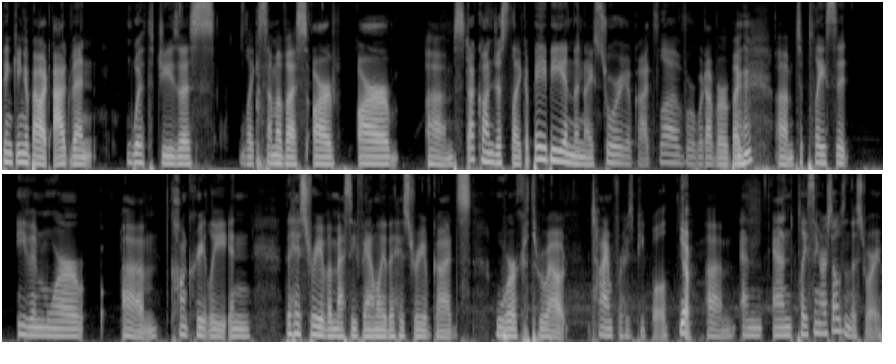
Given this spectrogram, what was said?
thinking about Advent with Jesus, like some of us are are um, stuck on just like a baby and the nice story of God's love or whatever, but Mhm. um, to place it even more um, concretely in the history of a messy family, the history of God's work throughout time for His people. Yeah. Um, and and placing ourselves in the story.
